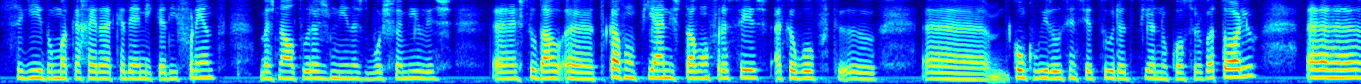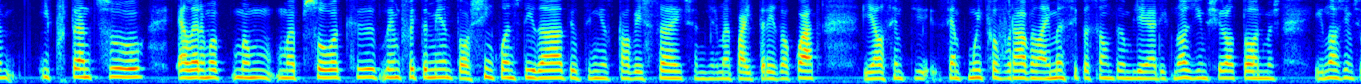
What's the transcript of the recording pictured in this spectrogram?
seguido uma carreira académica diferente, mas na altura as meninas de boas famílias uh, estudavam, uh, tocavam piano e estudavam francês, acabou por uh, concluir a licenciatura de piano no conservatório e, portanto, ela era uma, uma, uma, pessoa que lembro perfeitamente, aos 5 anos de idade, eu tinha talvez 6, a minha irmã pai 3 ou 4, e ela sempre, sempre muito favorável à emancipação da mulher e que nós devíamos ser autónomas e nós devíamos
